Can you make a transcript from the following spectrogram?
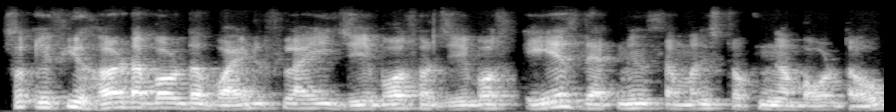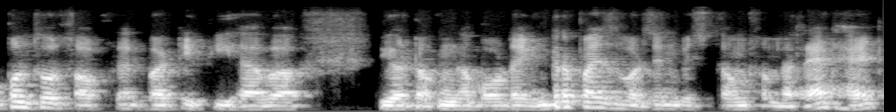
So if you heard about the Wildfly, JBoss or JBoss AS, that means someone is talking about the open source software. But if you have a, you are talking about the enterprise version, which comes from the Red Hat,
